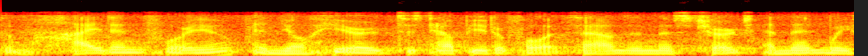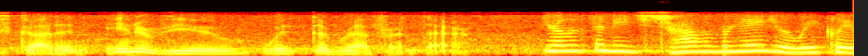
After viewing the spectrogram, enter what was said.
some Haydn for you, and you'll hear just how beautiful it sounds in this church. And then we've got an interview with the Reverend there. You're listening to Travel Brigade, your weekly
